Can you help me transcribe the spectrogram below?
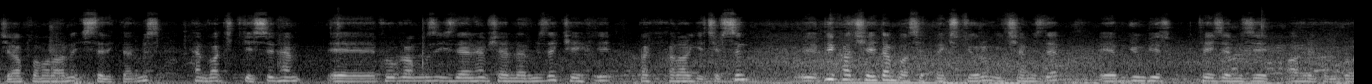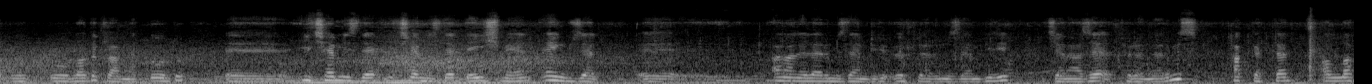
Cevaplamalarını istediklerimiz hem vakit geçsin hem programımızı izleyen hemşehrilerimiz de keyifli dakikalar geçirsin. E, birkaç şeyden bahsetmek istiyorum ilçemizde. E, bugün bir teyzemizi ahirete uğurladık, rahmetli oldu. E, ilçemizde, ilçemizde değişmeyen en güzel e, ananelerimizden biri, örflerimizden biri cenaze törenlerimiz. Hakikaten Allah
